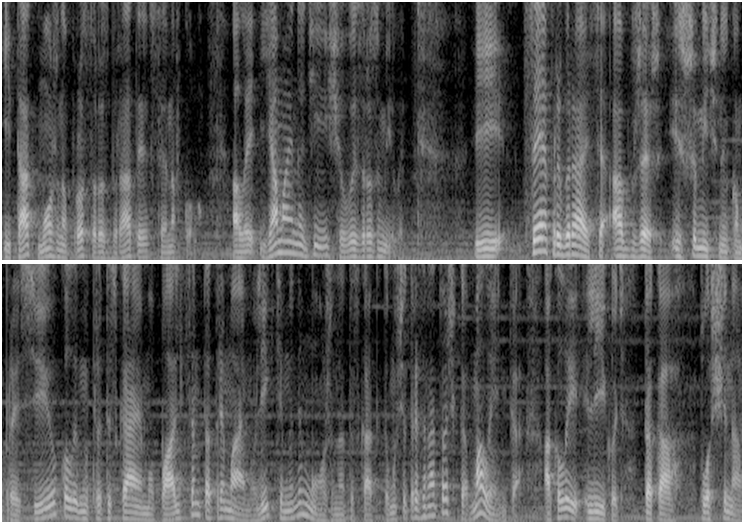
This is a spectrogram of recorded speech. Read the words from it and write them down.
І так можна просто розбирати все навколо. Але я маю надію, що ви зрозуміли. І це прибирається а вже ж ішемічною компресією, коли ми притискаємо пальцем та тримаємо лікті, ми не можемо натискати, тому що тригерна точка маленька. А коли лікоть така площина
